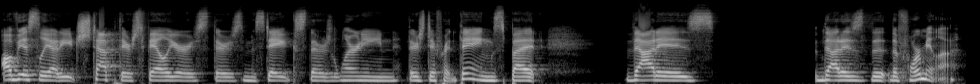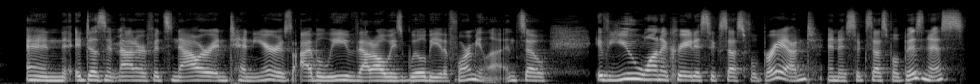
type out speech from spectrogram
Obviously, at each step, there's failures, there's mistakes, there's learning, there's different things, but that is that is the the formula. And it doesn't matter if it's now or in 10 years, I believe that always will be the formula. And so, if you want to create a successful brand and a successful business,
